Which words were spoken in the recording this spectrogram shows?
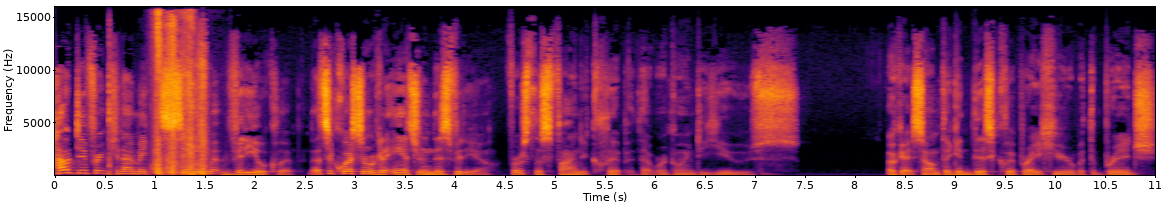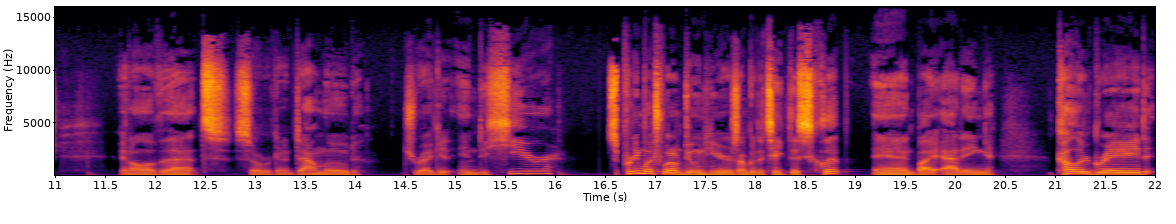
How different can I make the same video clip? That's a question we're going to answer in this video. First, let's find a clip that we're going to use. Okay, so I'm thinking this clip right here with the bridge and all of that. So we're going to download, drag it into here. So pretty much what I'm doing here is I'm going to take this clip and by adding color grade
